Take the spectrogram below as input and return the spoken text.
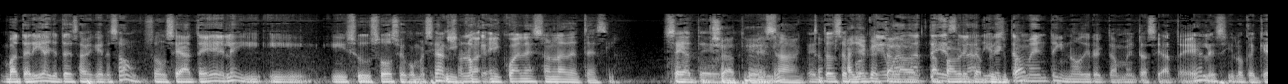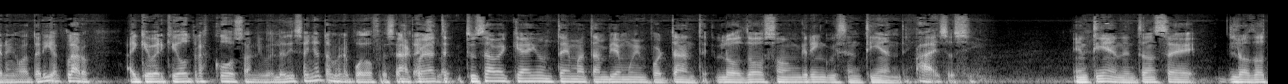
baterías, ya ustedes saben quiénes son. Son CATL y, y, y su socio comercial. ¿Y, son los cua- que, ¿Y cuáles son las de Tesla? CATL. CATL. Exacto. Entonces, Allá ¿por que qué está van la- a la Tesla fábrica principal. directamente y no directamente a CATL si lo que quieren es batería? Claro, hay que ver qué otras cosas a nivel de diseño también le puede ofrecer Acuérdate, Tesla. tú sabes que hay un tema también muy importante. Los dos son gringos y se entienden. Ah, eso sí. Entiende, entonces los dos,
